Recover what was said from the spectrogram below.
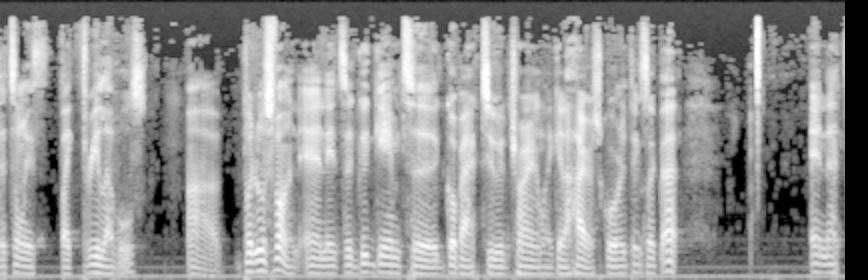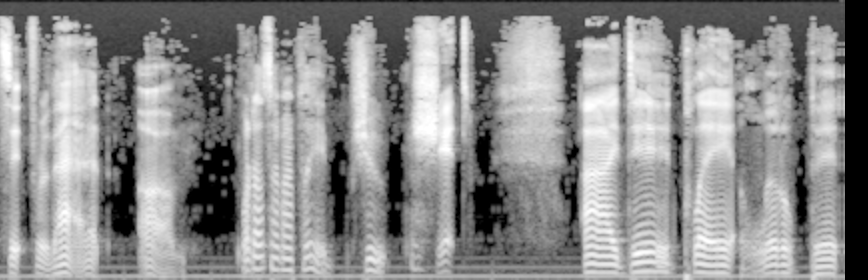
That's only like three levels, uh, but it was fun and it's a good game to go back to and try and like get a higher score and things like that. And that's it for that. Um, what else have I played? Shoot. Shit. I did play a little bit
